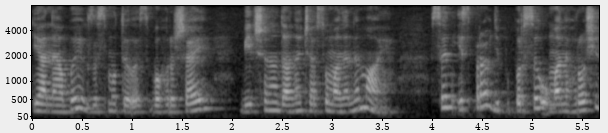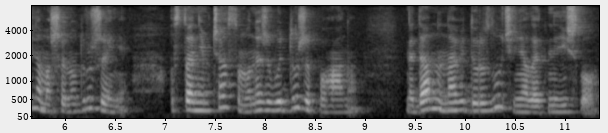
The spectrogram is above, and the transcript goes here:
Я неабияк засмутилась, бо грошей більше на даний час у мене немає. Син і справді попросив у мене гроші на машину дружині. Останнім часом вони живуть дуже погано. Недавно навіть до розлучення ледь не дійшло,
